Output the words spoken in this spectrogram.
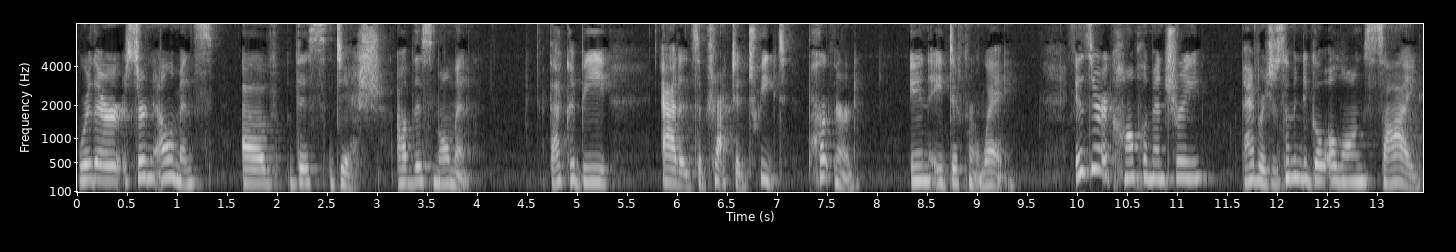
Were there certain elements of this dish, of this moment, that could be added, subtracted, tweaked, partnered in a different way? Is there a complementary beverage or something to go alongside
